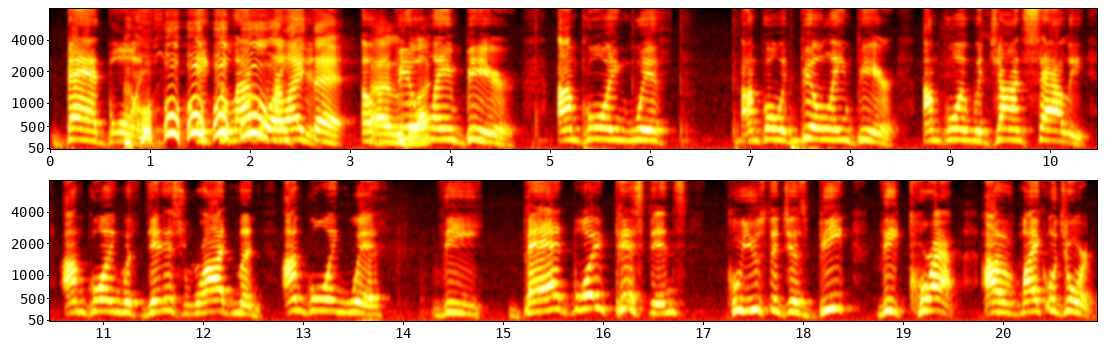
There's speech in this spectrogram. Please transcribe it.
Bad Boys. a collaboration I like that. Of I Bill like- Lane Beer. I'm going with I'm going with Bill Laimbeer. I'm going with John Salley. I'm going with Dennis Rodman. I'm going with the bad boy Pistons who used to just beat the crap out of Michael Jordan.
